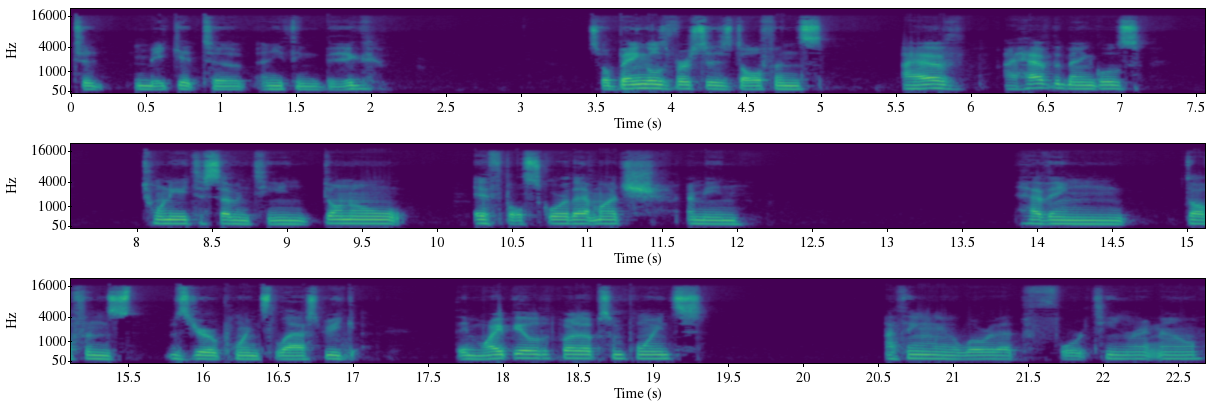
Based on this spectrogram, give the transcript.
to make it to anything big so bengals versus dolphins I have I have the Bengals 28 to 17. Don't know if they'll score that much. I mean, having Dolphins zero points last week, they might be able to put up some points. I think I'm going to lower that to 14 right now.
